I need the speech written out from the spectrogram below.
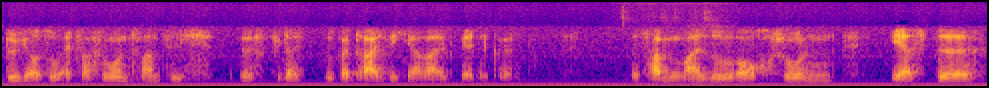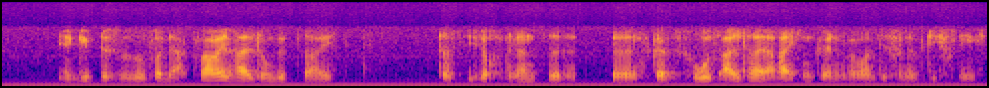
durchaus so etwa 25, äh, vielleicht sogar 30 Jahre alt werden können. Das haben also auch schon erste Ergebnisse so von der Aquarienhaltung gezeigt, dass die doch ein ganze, äh, ganz großes Alter erreichen können, wenn man sie vernünftig pflegt.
